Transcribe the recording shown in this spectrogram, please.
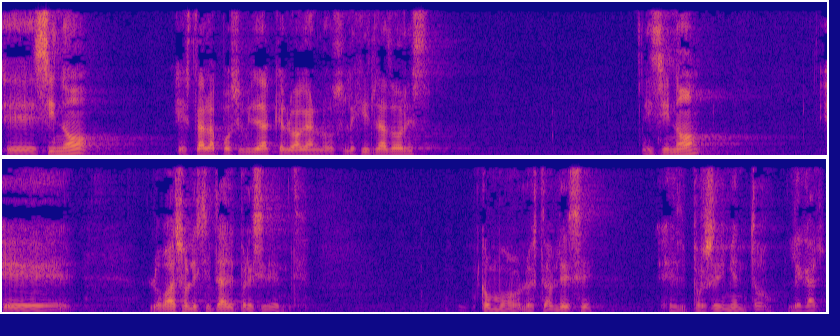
Eh, si no, está la posibilidad que lo hagan los legisladores y si no, eh, lo va a solicitar el presidente, como lo establece el procedimiento legal.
